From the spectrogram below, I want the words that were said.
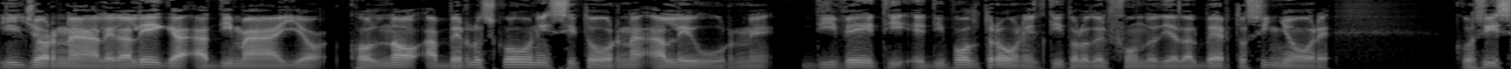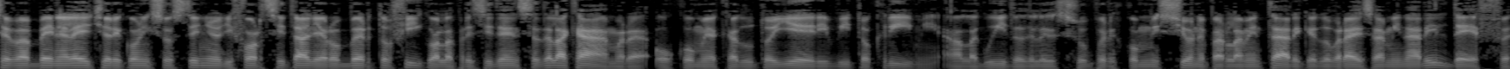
Il giornale, la Lega a Di Maio, col no a Berlusconi si torna alle urne. Di veti e di poltrone, il titolo del fondo di Adalberto Signore. Così se va bene leggere con il sostegno di Forza Italia Roberto Fico alla presidenza della Camera o come è accaduto ieri Vito Crimi alla guida della supercommissione parlamentare che dovrà esaminare il DEF,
